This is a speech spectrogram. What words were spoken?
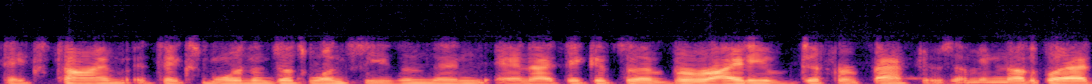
takes time. It takes more than just one season, and and I think it's a variety of different factors. I mean, another player,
